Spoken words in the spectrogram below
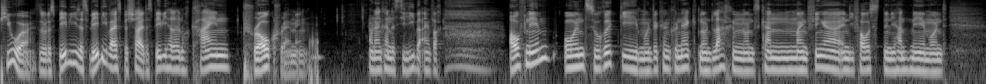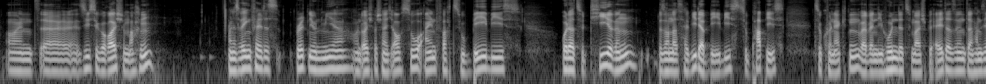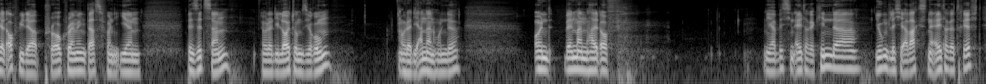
pure. So das Baby, das Baby weiß Bescheid. Das Baby hat halt noch kein Programming. Und dann kann das die Liebe einfach aufnehmen und zurückgeben und wir können connecten und lachen und es kann meinen Finger in die Faust in die Hand nehmen und, und äh, süße Geräusche machen. Und deswegen fällt es Britney und mir und euch wahrscheinlich auch so einfach zu Babys oder zu Tieren, besonders halt wieder Babys, zu Puppies zu connecten, weil wenn die Hunde zum Beispiel älter sind, dann haben sie halt auch wieder Programming, das von ihren Besitzern oder die Leute um sie rum oder die anderen Hunde. Und wenn man halt auf ja, ein bisschen ältere Kinder, Jugendliche, Erwachsene, Ältere trifft,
